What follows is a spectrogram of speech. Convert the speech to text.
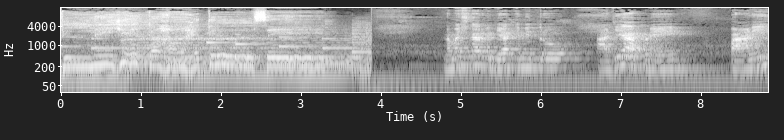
दिल ने ये कहा है दिल से નમસ્કાર વિદ્યાર્થી મિત્રો આજે આપણે પાણી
